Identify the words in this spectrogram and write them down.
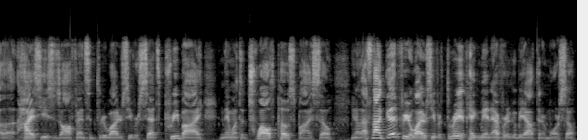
uh, highest usage offense in three wide receiver sets pre bye, and they went to 12th post bye. So, you know, that's not good for your wide receiver three if Higbee and Everett to be out there more. So,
